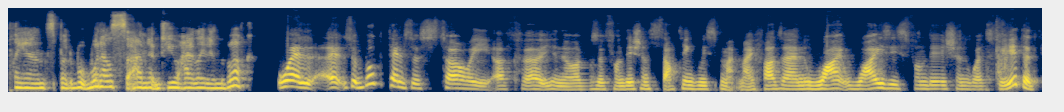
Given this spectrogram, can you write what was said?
plants, but what else um, do you highlight in the book? Well, uh, the book tells the story of uh, you know of the foundation, starting with my, my, father and why why this foundation was created,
